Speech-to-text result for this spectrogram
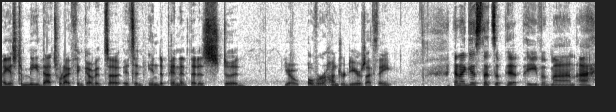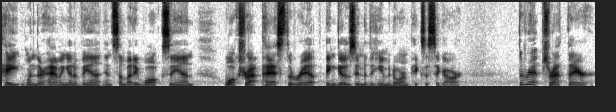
I guess to me, that's what I think of. It's a, it's an independent that has stood, you know, over a hundred years. I think. And I guess that's a pet peeve of mine. I hate when they're having an event and somebody walks in, walks right past the rep, and goes into the humidor and picks a cigar. The rep's right there.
